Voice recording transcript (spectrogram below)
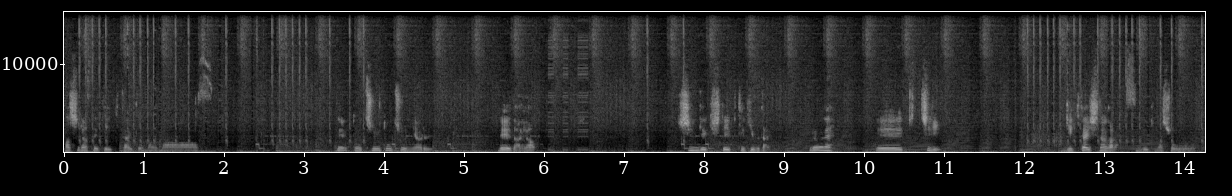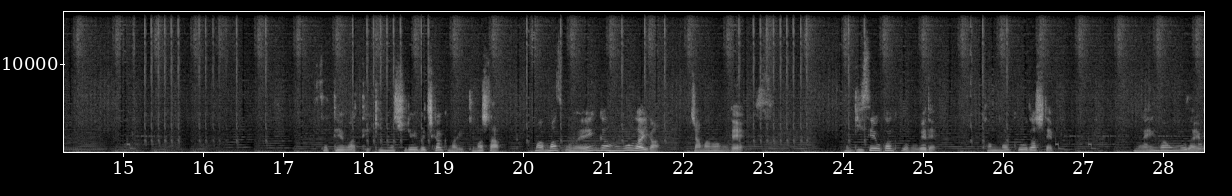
走らせていきたいと思います。で、途中途中にあるレーダーや進撃していく敵部隊、これをね、えー、きっちり撃退しながら進んでいきましょう。さては敵の司令部近くまで来ました。まあ、まずこの沿岸保護街が邪魔なので、犠牲を覚悟の上で、間幕を出して、沿岸砲台を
